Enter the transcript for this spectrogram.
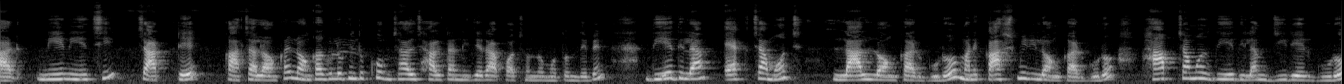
আর নিয়ে নিয়েছি চারটে কাঁচা লঙ্কা লঙ্কাগুলো কিন্তু খুব ঝাল, ঝালটা নিজেরা পছন্দ মতন দেবেন। দিয়ে দিলাম এক চামচ লাল লঙ্কার গুঁড়ো মানে কাশ্মীরি লঙ্কার গুঁড়ো, হাফ চামচ দিয়ে দিলাম জিরের গুঁড়ো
